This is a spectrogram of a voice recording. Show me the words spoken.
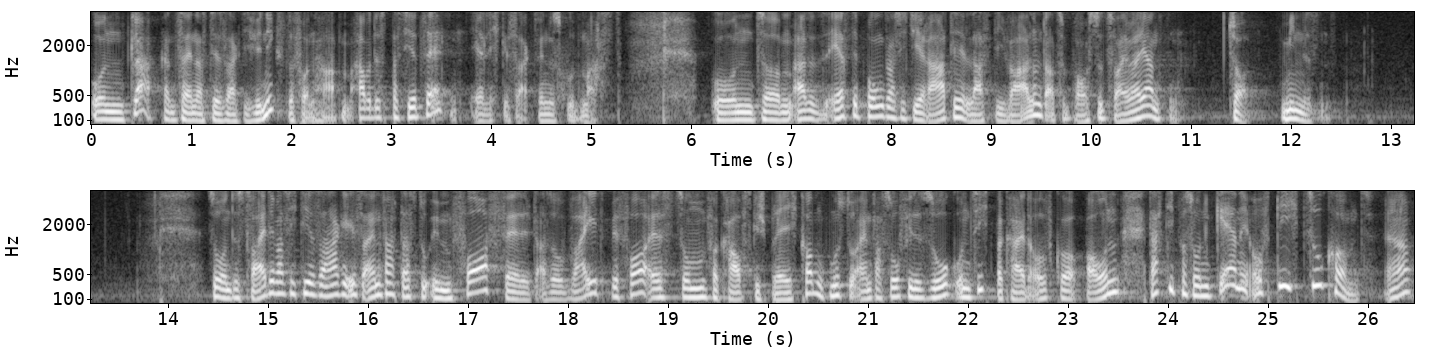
Und klar, kann sein, dass der sagt, ich will nichts davon haben, aber das passiert selten, ehrlich gesagt, wenn du es gut machst. Und ähm, also der erste Punkt, was ich dir rate, lass die Wahl und dazu brauchst du zwei Varianten. So, mindestens. So, und das Zweite, was ich dir sage, ist einfach, dass du im Vorfeld, also weit bevor es zum Verkaufsgespräch kommt, musst du einfach so viel Sog und Sichtbarkeit aufbauen, dass die Person gerne auf dich zukommt. Ja?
